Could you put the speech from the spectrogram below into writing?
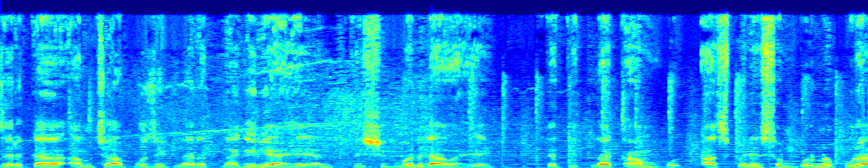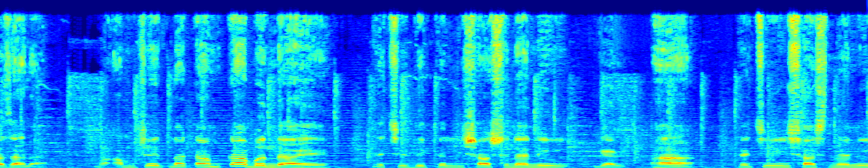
जर का आमच्या अपोजिटला रत्नागिरी आहे आणि तिथे शिगवण गाव आहे तर तिथला काम पु- आजपर्यंत संपूर्ण पुरा झाला. मग आमच्या इथला काम का बंद आहे? त्याची देखील शासनाने घ्यावी. हां त्याची शासनाने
